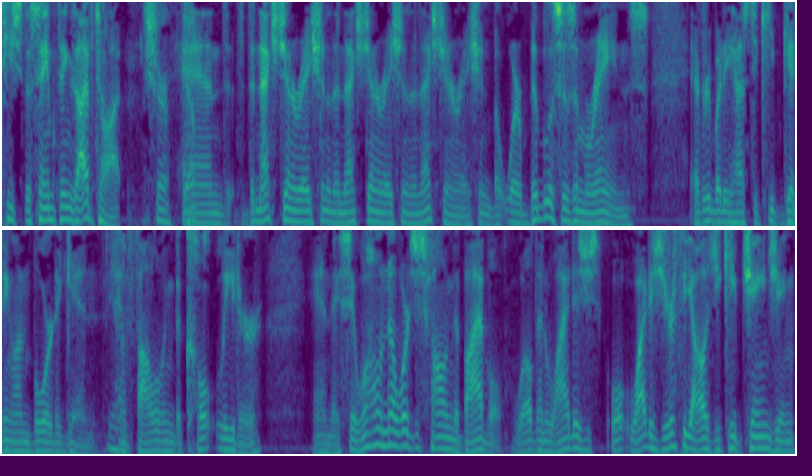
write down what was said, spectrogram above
teach the same things I've taught. Sure, yep. And the next generation and the next generation and the next generation. But where biblicism reigns, everybody has to keep getting on board again and following the cult leader. And they say, "Well, no, we're just following the Bible." Well, then why does why does your theology keep changing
